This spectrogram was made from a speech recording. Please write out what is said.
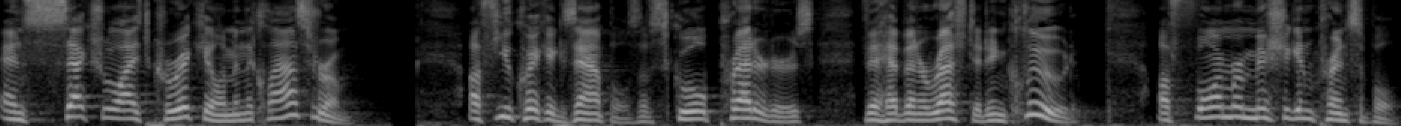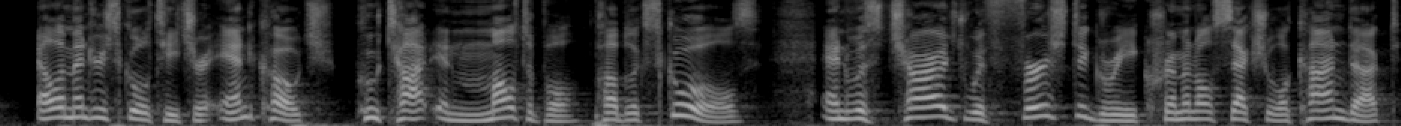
and sexualized curriculum in the classroom. A few quick examples of school predators that have been arrested include a former Michigan principal, elementary school teacher, and coach who taught in multiple public schools and was charged with first degree criminal sexual conduct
